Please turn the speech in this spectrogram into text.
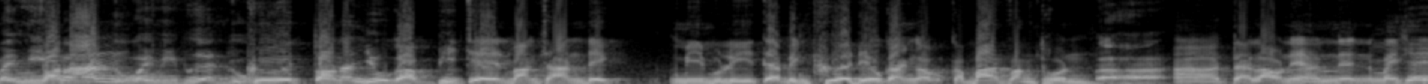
ไม่มีตอนนั้น บ้อยู่ไม่มีเพื่อนอยู่ คือตอนนั้นอยู่กับพี่เจนบางชันเด็ก มีนบุรีแต่เป็นเครือเดียวกันกับกับบ้านฝั่งทนอ่าฮะอ่าแต่เราเนี่ยเนี่ยไม่ใช่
